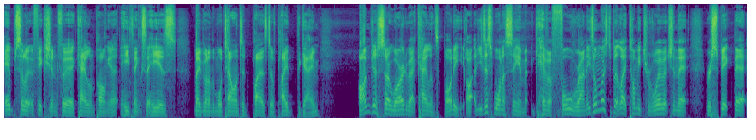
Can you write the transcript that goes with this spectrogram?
absolute affection for Kalyn Ponga. He thinks that he is maybe one of the more talented players to have played the game. I'm just so worried about Kalyn's body. I, you just want to see him have a full run. He's almost a bit like Tommy Trbojevic in that respect that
